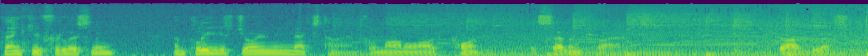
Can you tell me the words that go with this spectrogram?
Thank you for listening, and please join me next time for Monologue 20 The Seven Trials. God bless you.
